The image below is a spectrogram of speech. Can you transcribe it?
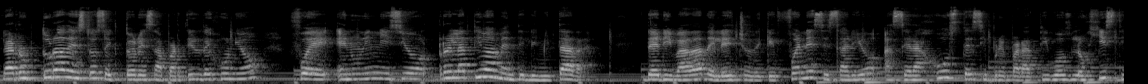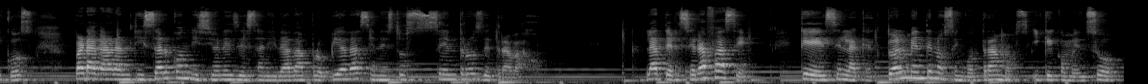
La ruptura de estos sectores a partir de junio fue en un inicio relativamente limitada, derivada del hecho de que fue necesario hacer ajustes y preparativos logísticos para garantizar condiciones de sanidad apropiadas en estos centros de trabajo. La tercera fase, que es en la que actualmente nos encontramos y que comenzó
